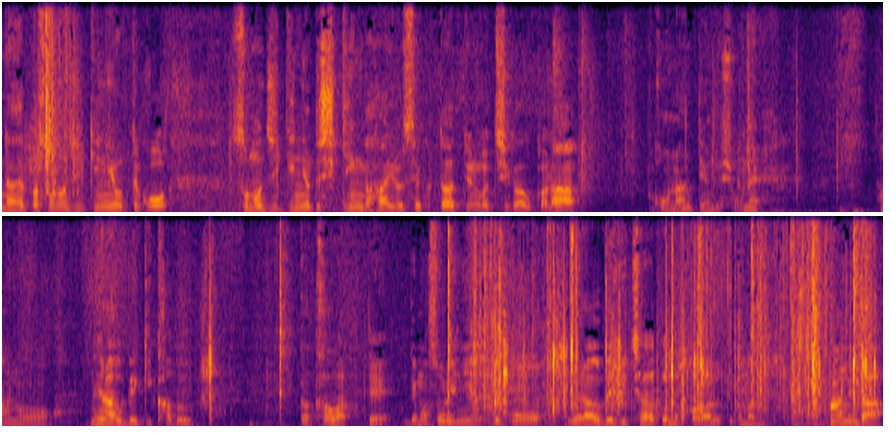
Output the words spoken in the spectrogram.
らやっぱその時期によってこうその時期によって資金が入るセクターっていうのが違うからこう何て言うんでしょうね。あの狙うべき株が変わってでまあそれによってこう狙うべきチャートも変わるっていうかまあファンダ、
